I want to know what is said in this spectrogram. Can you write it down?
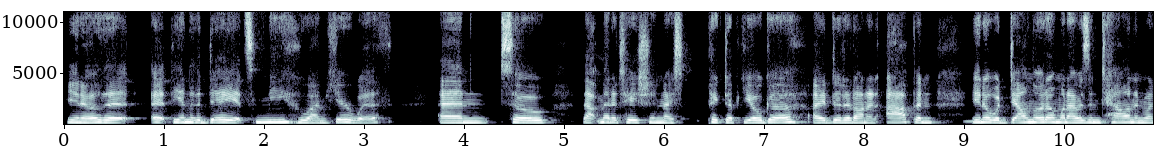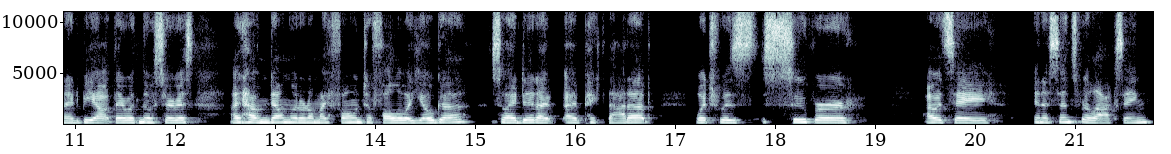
You know, that at the end of the day, it's me who I'm here with. And so that meditation, I picked up yoga. I did it on an app and, you know, would download them when I was in town. And when I'd be out there with no service, I'd have them downloaded on my phone to follow a yoga. So I did, I, I picked that up, which was super, I would say, in a sense, relaxing,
